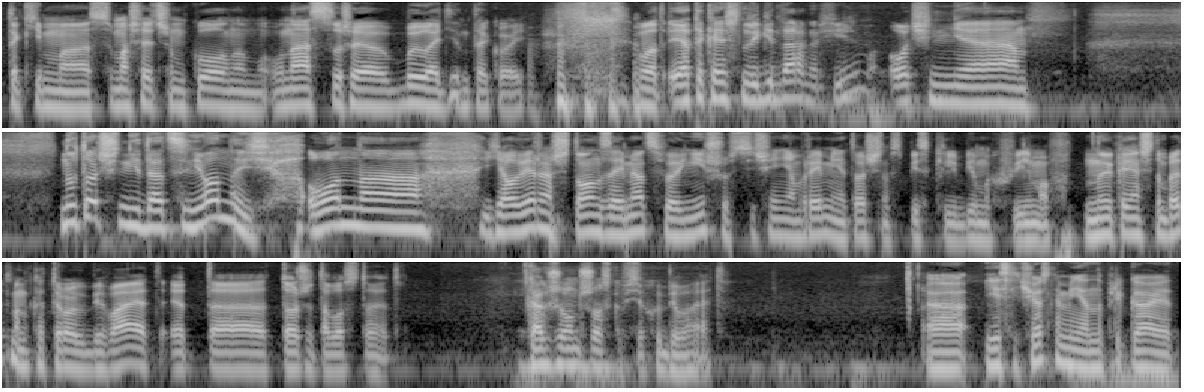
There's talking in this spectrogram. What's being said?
к таким э, сумасшедшим клоунам. У нас уже был один такой. Вот, и это, конечно, легендарный фильм, очень... э, Ну, точно недооцененный. Он, э, я уверен, что он займет свою нишу с течением времени точно в списке любимых фильмов. Ну и, конечно, Бэтмен, который убивает, это тоже того стоит. Как же он жестко всех убивает. Э, Если честно, меня напрягает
